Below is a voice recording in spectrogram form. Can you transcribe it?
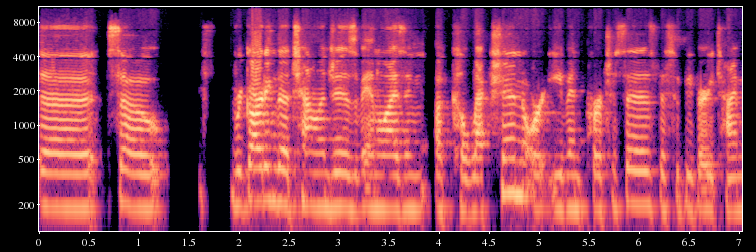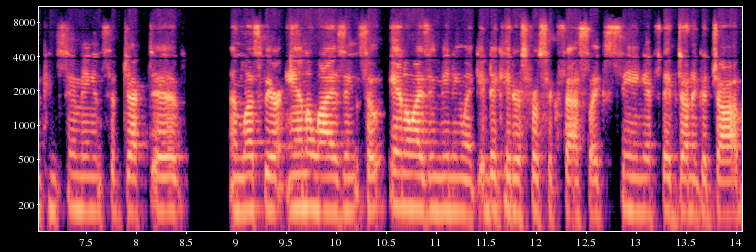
the, so regarding the challenges of analyzing a collection or even purchases, this would be very time consuming and subjective unless we are analyzing, so analyzing meaning like indicators for success, like seeing if they've done a good job,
